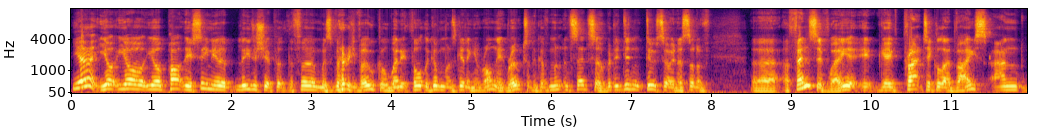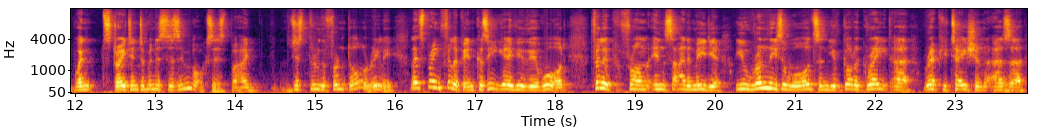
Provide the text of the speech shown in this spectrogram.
Yeah, your your your part, the senior leadership of the firm was very vocal when it thought the government was getting it wrong. It wrote to the government and said so, but it didn't do so in a sort of uh, offensive way. It, gave practical advice and went straight into ministers' inboxes by just through the front door, really. Let's bring Philip in because he gave you the award. Philip from Insider Media, you run these awards and you've got a great uh, reputation as a,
